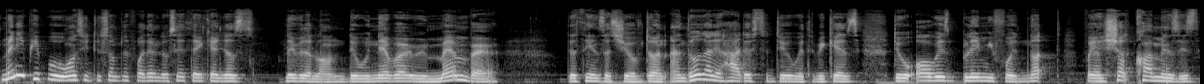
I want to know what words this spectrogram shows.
many people, once you do something for them, they'll say thank you and just leave it alone. They will never remember the things that you have done. And those are the hardest to deal with because they will always blame you for not for your shortcomings is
